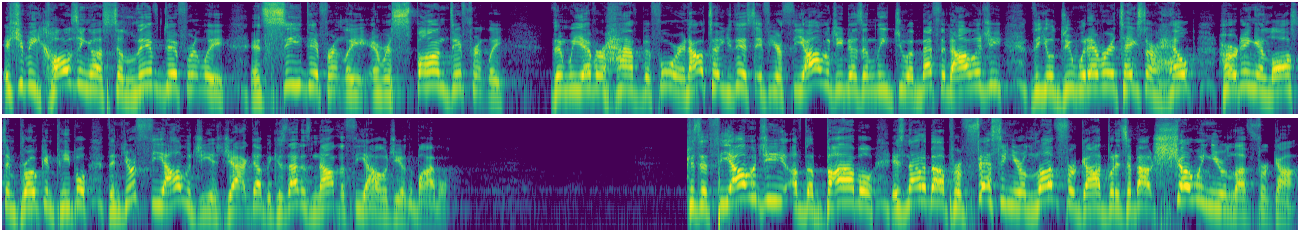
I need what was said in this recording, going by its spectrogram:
It should be causing us to live differently and see differently and respond differently than we ever have before. And I'll tell you this if your theology doesn't lead to a methodology that you'll do whatever it takes to help hurting and lost and broken people, then your theology is jacked up because that is not the theology of the Bible. Because the theology of the Bible is not about professing your love for God, but it's about showing your love for God.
